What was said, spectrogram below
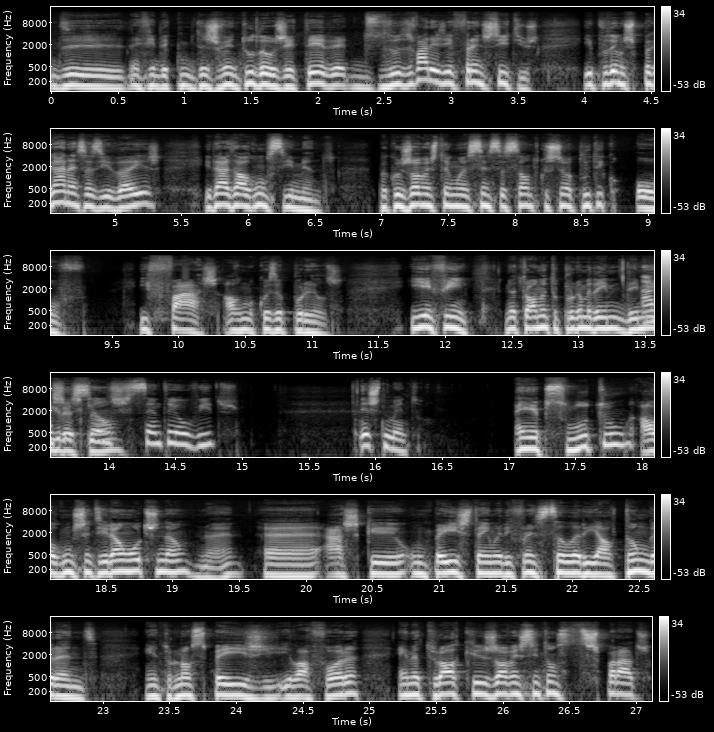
de, enfim, da, da juventude da UGT, de, de, de vários diferentes sítios, e podemos pegar nessas ideias e dar-lhes algum seguimento, para que os jovens tenham a sensação de que o sistema político ouve e faz alguma coisa por eles. E, enfim, naturalmente o programa da, da imigração... Achas que eles se sentem ouvidos neste momento? Em absoluto, alguns sentirão, outros não, não é? Uh, acho que um país tem uma diferença salarial tão grande entre o nosso país e, lá fora, é natural que os jovens sintam-se desesperados.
